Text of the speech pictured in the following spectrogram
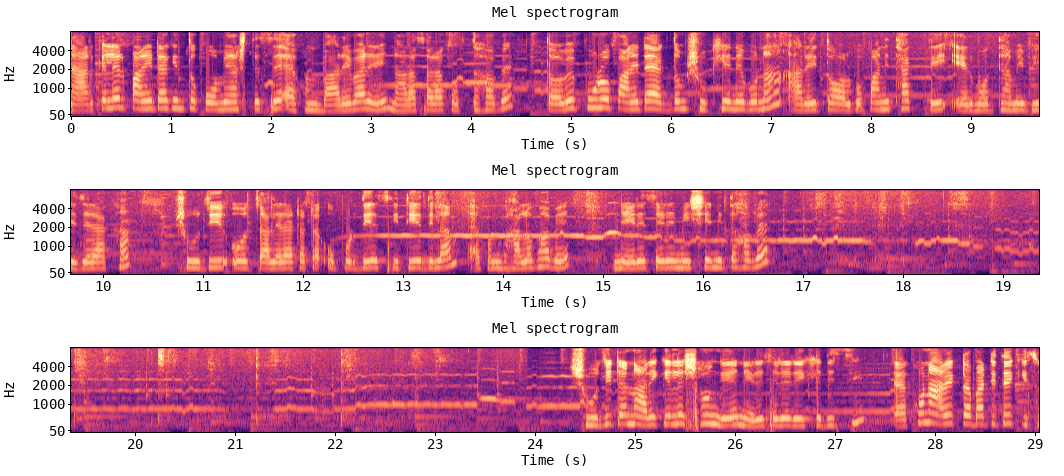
নারকেলের পানিটা কিন্তু কমে আসতেছে, এখন বারে বারে নাড়াচাড়া করতে হবে। তবে পুরো পানিটা একদম শুকিয়ে নেব না, আর এই তো অল্প পানি থাকতেই এর মধ্যে আমি ভেজে রাখা সুজি ও চালের আটাটা উপর দিয়ে ছিটিয়ে দিলাম। এখন ভালোভাবে নেড়ে চেড়ে মিশিয়ে নিতে হবে। সুজিটা নারিকেলের সঙ্গে নেড়ে চেড়ে রেখে দিচ্ছি। এখন আরেকটা বাটিতে কিছু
